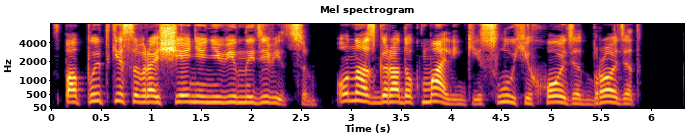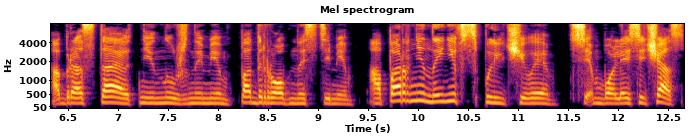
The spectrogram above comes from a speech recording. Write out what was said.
В попытке совращения невинной девицы. У нас городок маленький, слухи ходят, бродят, обрастают ненужными подробностями. А парни ныне вспыльчивые, тем более сейчас.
